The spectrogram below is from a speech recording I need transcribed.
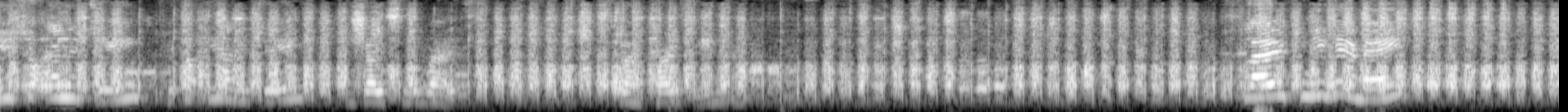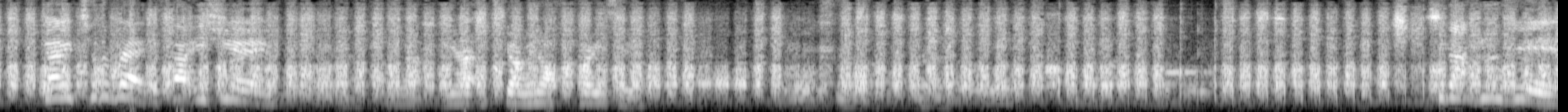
Use your energy, pick up the energy, and go to the red. It's going crazy, isn't it? Flo, can you hear me? Go to the red if that is you. Yeah, yeah, it's going off crazy. See that you're here.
